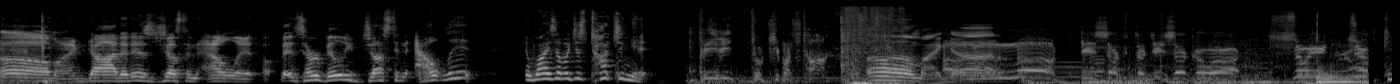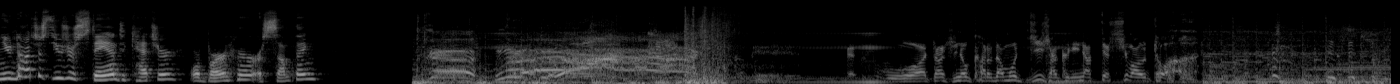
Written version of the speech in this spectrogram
Oh my god, it is just an outlet. Is her ability just an outlet? And why is everybody just touching it? Oh my god. Can you not just use your stand to catch her? Or burn her or something?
